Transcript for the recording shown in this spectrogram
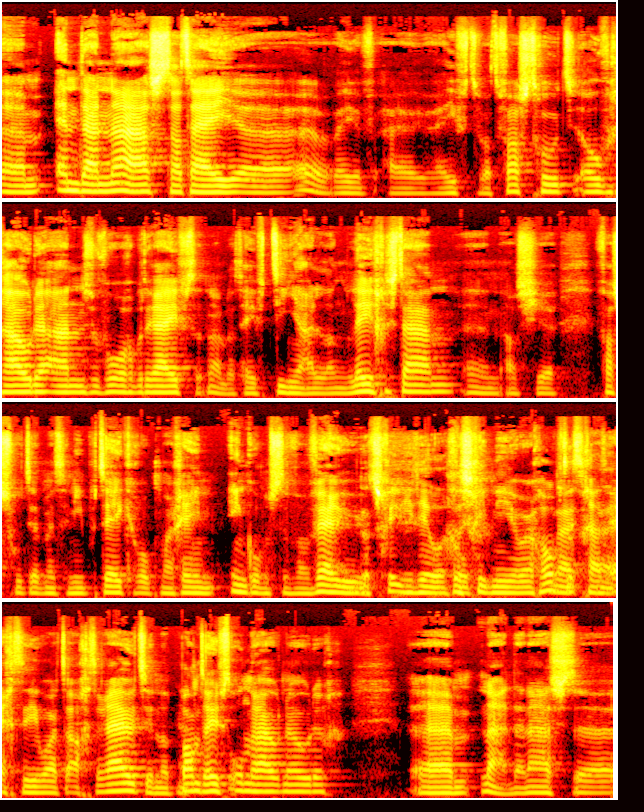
Um, en daarnaast had hij, uh, hij heeft wat vastgoed overgehouden aan zijn vorige bedrijf. Dat, nou, dat heeft tien jaar lang leeg gestaan. En als je vastgoed hebt met een hypotheek erop, maar geen inkomsten van verhuur. Dat schiet niet heel erg dat op. schiet niet heel erg op. Nee, dat gaat nee. echt heel hard achteruit. En dat pand Ja. heeft onderhoud nodig. Um, nou, daarnaast uh,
